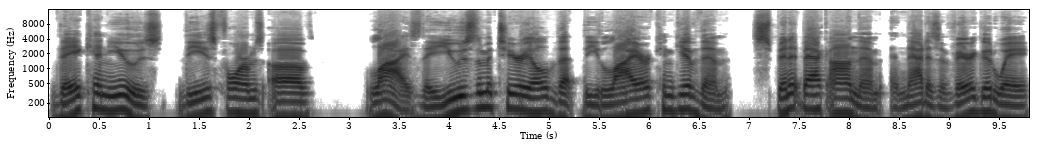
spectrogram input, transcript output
they can use these forms of lies. They use the material that the liar can give them, spin it back on them, and that is a very good way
